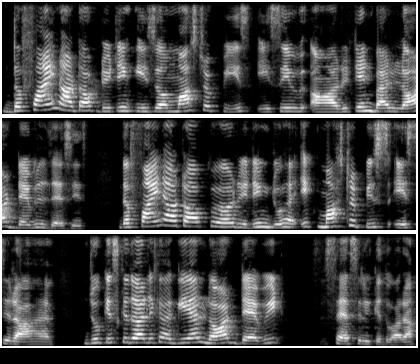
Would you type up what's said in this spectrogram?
The fine art of reading is a masterpiece is written by Lord David Cecil the fine art of reading जो है, एक मास्टर पीस ऐसे रहा है। जो किसके द्वारा लिखा गया है? लॉर्ड डेविड सेसिल के द्वारा।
